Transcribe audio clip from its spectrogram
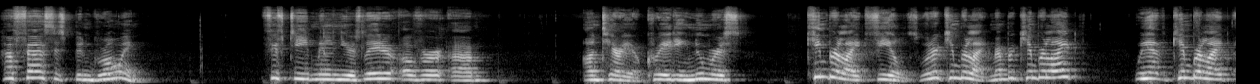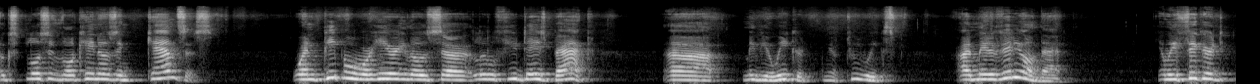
how fast it's been growing? 50 million years later over um, Ontario, creating numerous kimberlite fields. What are kimberlite? Remember kimberlite? We have kimberlite explosive volcanoes in Kansas. When people were hearing those uh, little few days back, uh, maybe a week or you know, two weeks, I made a video on that. And we figured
